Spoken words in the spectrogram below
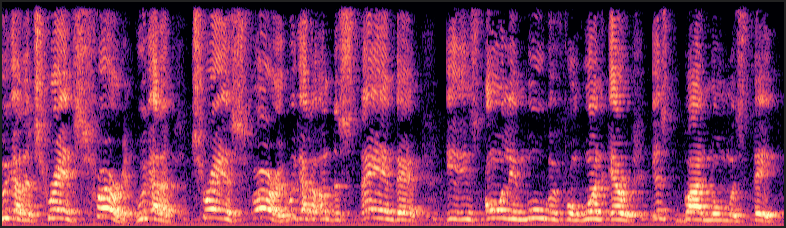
We got to transfer it. We got to transfer it. We got to understand that it is only moving from one area. It's by no mistake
